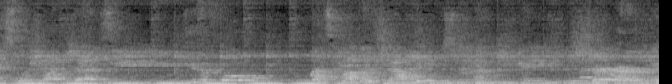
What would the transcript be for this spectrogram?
Excellent job, Jess. Beautiful. Let's color, shall we? sure.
